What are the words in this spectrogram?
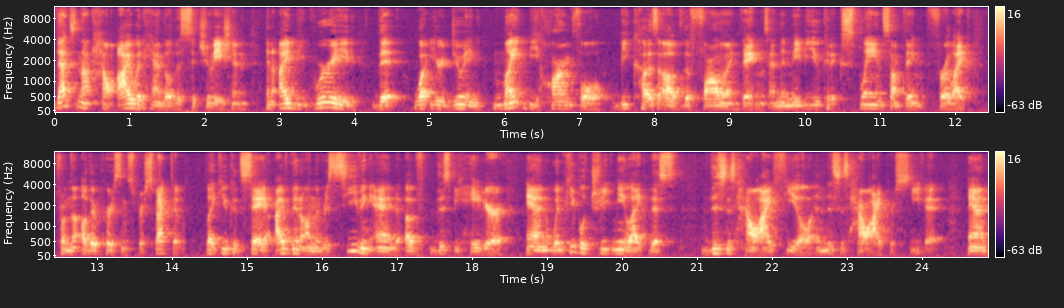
that's not how I would handle this situation, and I'd be worried that what you're doing might be harmful because of the following things, and then maybe you could explain something for like, from the other person's perspective. Like you could say, I've been on the receiving end of this behavior, and when people treat me like this, this is how I feel, and this is how I perceive it. And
